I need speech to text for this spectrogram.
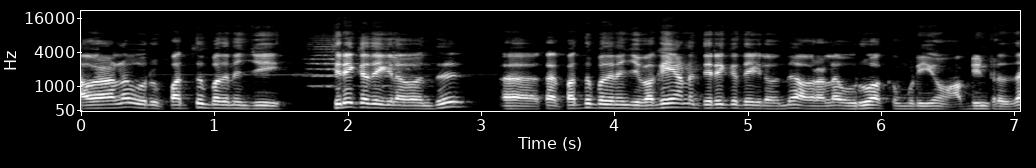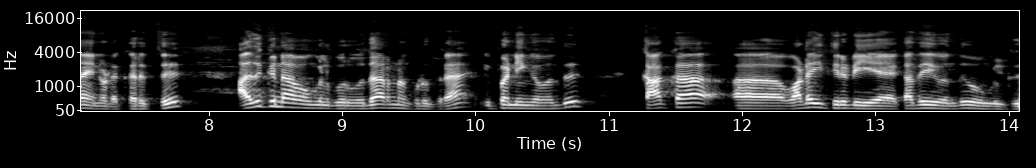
அவரால் ஒரு பத்து பதினஞ்சு திரைக்கதைகளை வந்து பத்து பதினஞ்சு வகையான திரைக்கதைகளை வந்து அவரால் உருவாக்க முடியும் அப்படின்றது தான் என்னோட கருத்து. அதுக்கு நான் உங்களுக்கு ஒரு உதாரணம் கொடுக்குறேன். இப்போ நீங்கள் வந்து காக்கா வடை திருடிய கதை வந்து உங்களுக்கு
